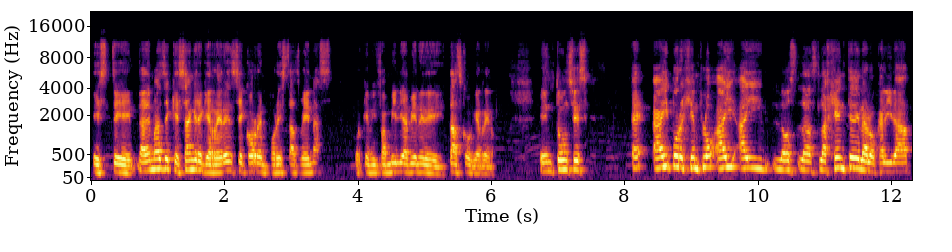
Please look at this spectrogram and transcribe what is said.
Este, además de que sangre guerrerense corren por estas venas, porque mi familia viene de Tasco Guerrero. Entonces, eh, ahí, por ejemplo, hay, hay la gente de la localidad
